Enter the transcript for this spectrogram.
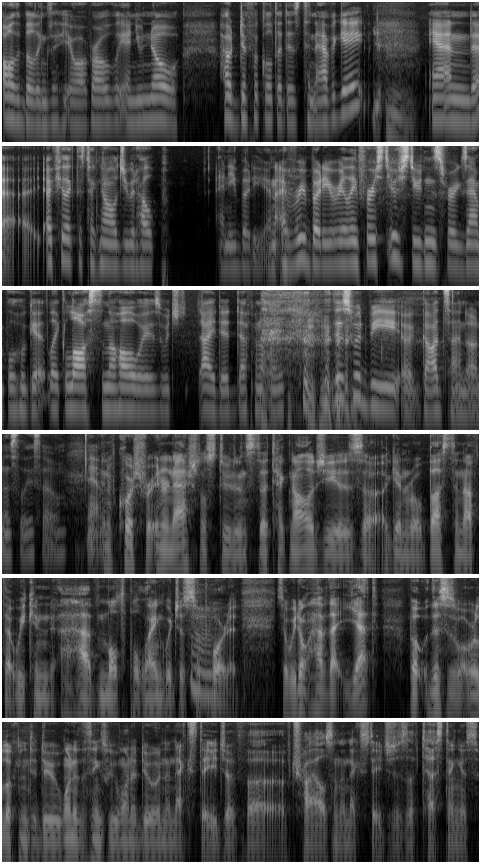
all the buildings at HIOA probably, and you know how difficult it is to navigate. And uh, I feel like this technology would help anybody and everybody really first year students for example who get like lost in the hallways which i did definitely this would be a godsend honestly so yeah And of course, for international students, the technology is uh, again robust enough that we can have multiple languages supported. So we don't have that yet, but this is what we're looking to do. One of the things we want to do in the next stage of, uh, of trials and the next stages of testing is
